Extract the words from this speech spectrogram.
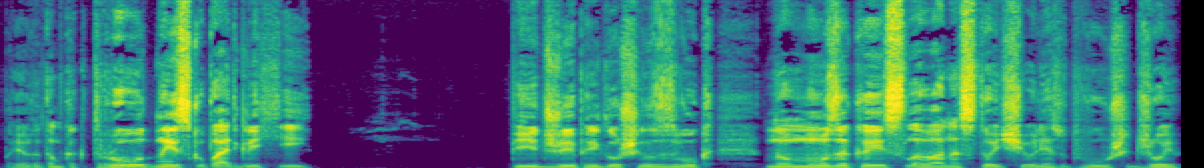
поет о том, как трудно искупать грехи. Пиджи приглушил звук, но музыка и слова настойчиво лезут в уши Джою.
